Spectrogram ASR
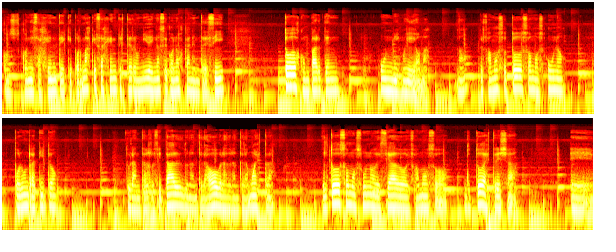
con, esa gente, que por más que esa gente esté reunida y no se conozcan entre sí, todos comparten un mismo idioma, ¿no? El famoso todos somos uno por un ratito durante el recital, durante la obra, durante la muestra. El todos somos uno deseado y famoso de toda estrella eh,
